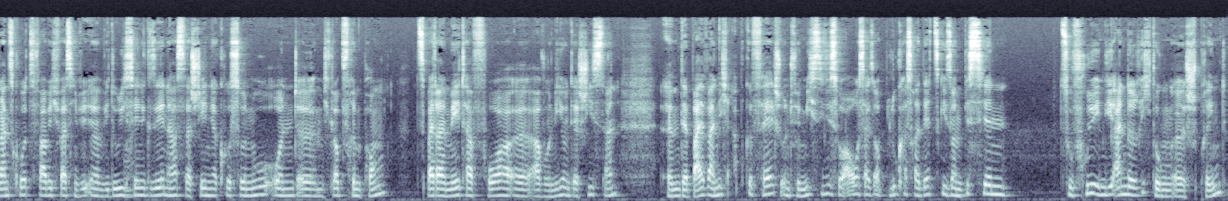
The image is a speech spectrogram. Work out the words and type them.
ganz kurz, Fabi, ich weiß nicht, wie, äh, wie, du die Szene gesehen hast, da stehen ja Kosunu und äh, ich glaube Frimpong zwei, drei Meter vor äh, Avonie und der schießt dann. Ähm, der Ball war nicht abgefälscht und für mich sieht es so aus, als ob Lukas Radetzky so ein bisschen zu früh in die andere Richtung äh, springt.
